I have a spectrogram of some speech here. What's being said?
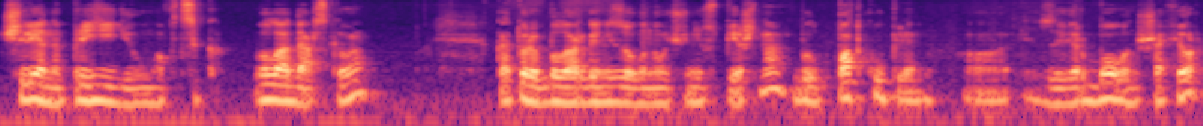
члена президиума в Володарского, которое было организовано очень успешно, был подкуплен, э, завербован шофер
